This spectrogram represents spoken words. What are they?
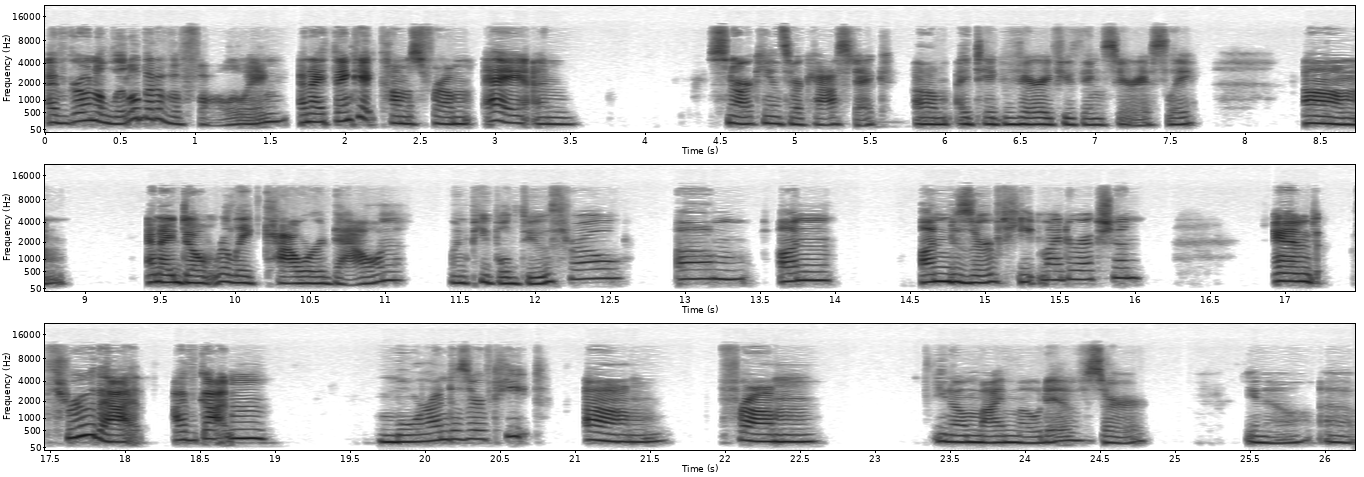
i've grown a little bit of a following and i think it comes from a i'm snarky and sarcastic. Um i take very few things seriously. Um and i don't really cower down when people do throw um un undeserved heat my direction. And through that i've gotten more undeserved heat um from you know my motives or you know uh,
